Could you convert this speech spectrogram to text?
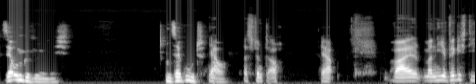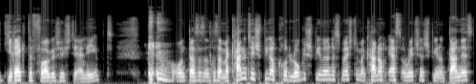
sehr ungewöhnlich. Und sehr gut. Ja, auch. das stimmt auch. Ja. Weil man hier wirklich die direkte Vorgeschichte erlebt. Und das ist interessant. Man kann natürlich Spiel auch chronologisch spielen, wenn man das möchte. Man kann auch erst Origins spielen und dann ist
